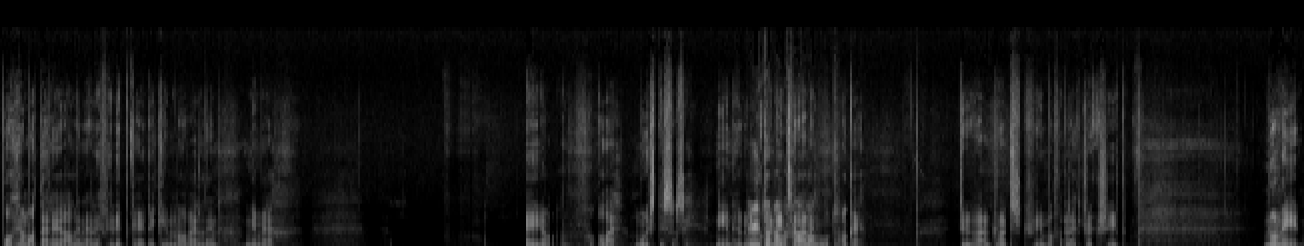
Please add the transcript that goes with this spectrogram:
pohjamateriaalin, eli Philip K. Dickin novellin nimeä ei ole muistissasi niin hyvin Ei kuin todellakaan itselläni. ollut. Okei. Okay. Do Androids Dream of Electric Sheep. No niin.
